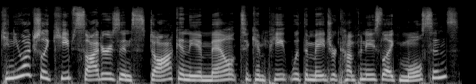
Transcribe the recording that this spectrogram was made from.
can you actually keep ciders in stock and the amount to compete with the major companies like Molson's?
